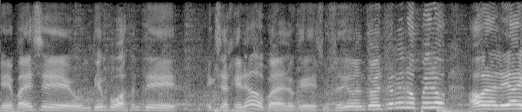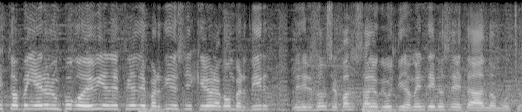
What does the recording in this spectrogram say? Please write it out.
que me parece un tiempo bastante exagerado para lo que sucedió dentro del terreno, pero ahora le da esto a Peñarol un poco de vida en el final del partido si es que logra convertir desde los 11 pasos, algo que últimamente no se le está dando mucho.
